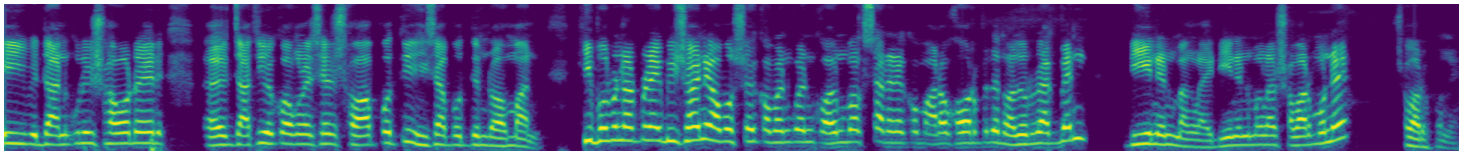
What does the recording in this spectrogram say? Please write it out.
এই ডানকুনি শহরের জাতীয় কংগ্রেসের সভাপতি হিসাবউদ্দিন রহমান। কি বলবেন আপনারা এই বিষয় নিয়ে? অবশ্যই কমেন্ট করেন কমেন্ট বক্সে আর এরকম আরও খবর পেতে নজর রাখবেন ডিএনএন বাংলায়। ডিএনএন বাংলা সবার মনে সবার ফোনে।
